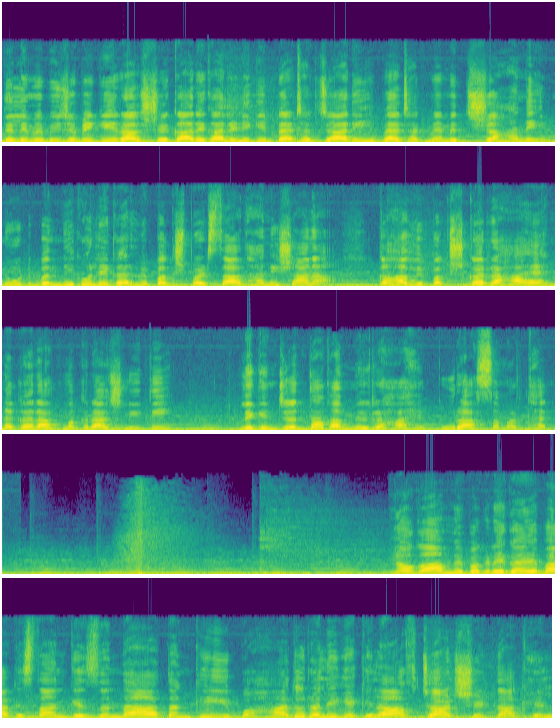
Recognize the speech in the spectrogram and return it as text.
दिल्ली में बीजेपी की राष्ट्रीय कार्यकारिणी की बैठक जारी। बैठक में अमित शाह ने नोटबंदी को लेकर विपक्ष पर साधा निशाना। कहा, विपक्ष कर रहा है नकारात्मक राजनीति, लेकिन जनता का मिल रहा है पूरा समर्थन। नौगाम में पकड़े गए पाकिस्तान के ज़िंदा आतंकी बहादुर अली के खिलाफ चार्जशीट दाखिल।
